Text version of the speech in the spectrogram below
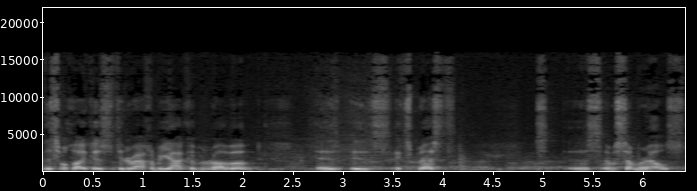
This Machlokes to the Rachab Yaakov and Rava is, is expressed uh, somewhere else.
